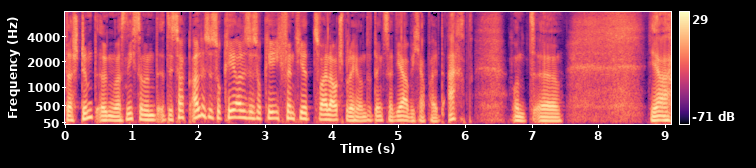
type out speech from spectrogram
da stimmt irgendwas nicht, sondern die sagt, alles ist okay, alles ist okay, ich finde hier zwei Lautsprecher und du denkst halt, ja, aber ich habe halt acht und äh, ja,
